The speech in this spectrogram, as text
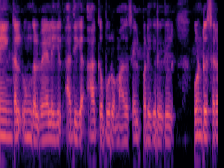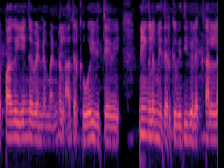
நீங்கள் உங்கள் வேலையில் அதிக ஆக்கப்பூர்வமாக செயல்படுகிறீர்கள். ஒன்று சிறப்பாக இயங்க வேண்டும் என்றால் அதற்கு ஓய்வு தேவை. நீங்களும் இதற்கு விதிவிலக்கு அல்ல.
